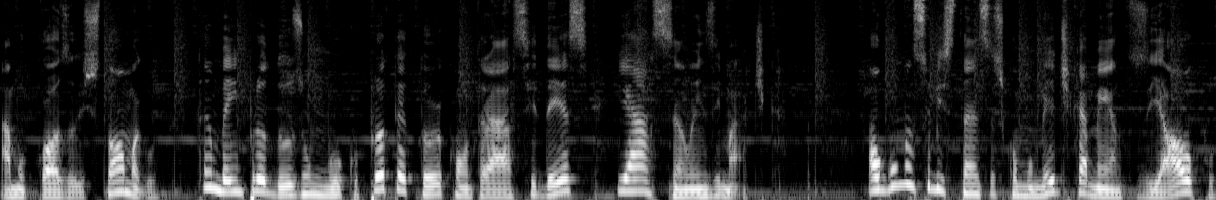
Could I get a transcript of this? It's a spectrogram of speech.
A mucosa do estômago também produz um muco protetor contra a acidez e a ação enzimática. Algumas substâncias, como medicamentos e álcool,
